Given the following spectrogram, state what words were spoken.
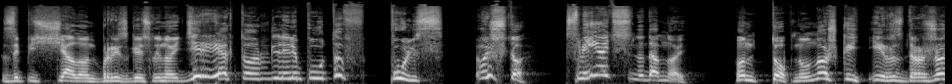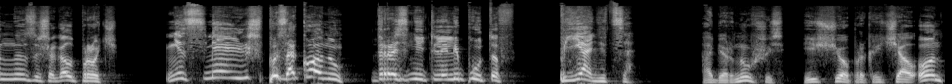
запищал он, брызгая слюной. «Директор Лилипутов! Пульс! Вы что, смеетесь надо мной?» Он топнул ножкой и раздраженно зашагал прочь. Не смеешь по закону дразнить лилипутов, пьяница!» Обернувшись, еще прокричал он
